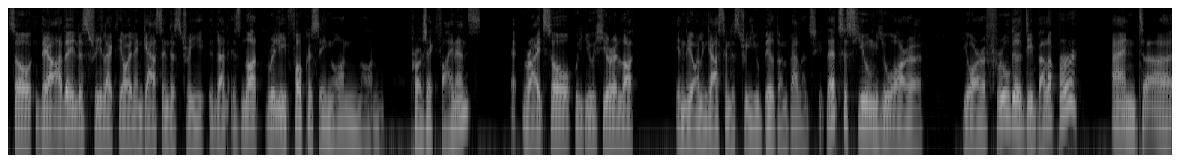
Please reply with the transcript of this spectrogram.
So there are other industry like the oil and gas industry that is not really focusing on on project finance, eh, right? So you hear a lot in the oil and gas industry you build on balance sheet. Let's assume you are a you are a frugal developer, and uh,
